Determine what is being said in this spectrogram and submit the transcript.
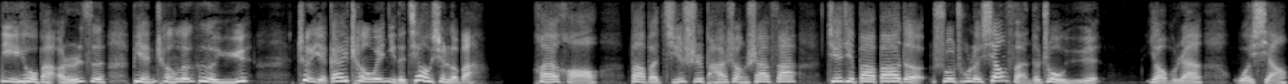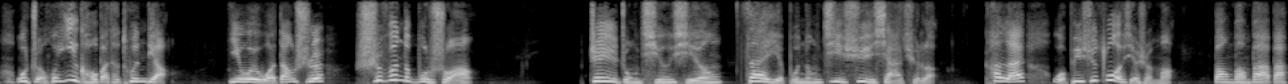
你又把儿子变成了鳄鱼，这也该成为你的教训了吧？还好。爸爸及时爬上沙发，结结巴巴地说出了相反的咒语，要不然，我想我准会一口把它吞掉，因为我当时十分的不爽。这种情形再也不能继续下去了，看来我必须做些什么，帮帮爸爸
